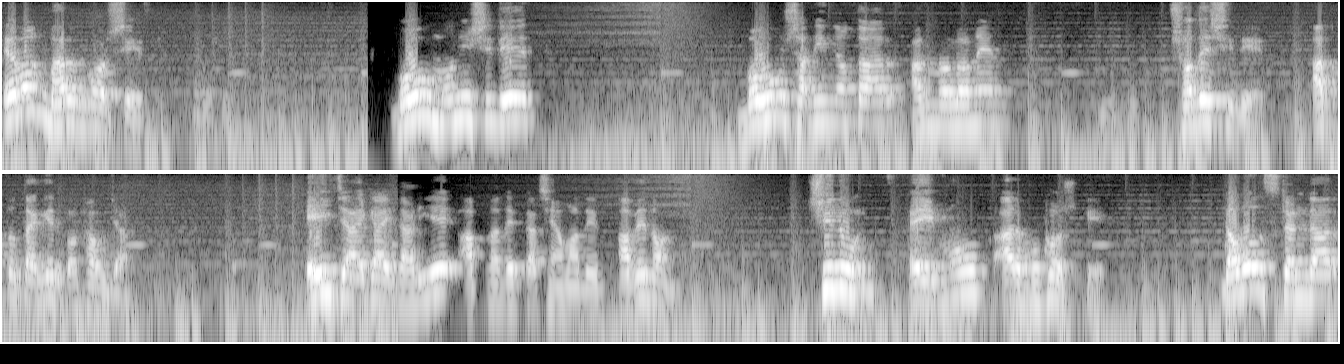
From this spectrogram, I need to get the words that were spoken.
এবং ভারতবর্ষের। বহু মনীষীদের, বহু স্বাধীনতার আন্দোলনের স্বদেশীদের আত্মত্যাগের কথাও জানে। এই জায়গায় দাঁড়িয়ে আপনাদের কাছে আমাদের আবেদন। চিনুন এই মুখ আর মুখোশকে। ডবল স্ট্যান্ডার্ড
